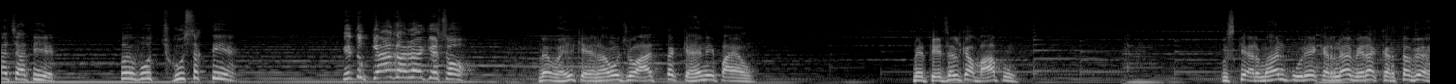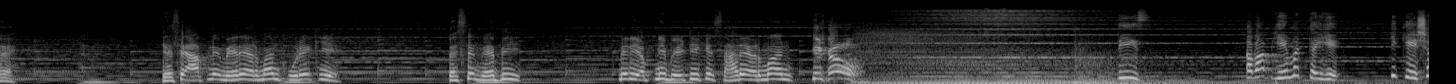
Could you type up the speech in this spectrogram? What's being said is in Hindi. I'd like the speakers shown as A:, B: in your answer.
A: चाहती है तो वो छू सकती है।
B: ये तू क्या कर रहा है केशव?
A: मैं वही कह रहा हूँ जो आज तक कह नहीं पाया हूँ। मैं तेजल का बाप हूँ। उसके अरमान पूरे करना मेरा कर्तव्य है। जैसे आपने मेरे अरमान पूरे किए वैसे मैं भी मेरी अपनी बेटी के सारे अरमान।
C: प्लीज़ अब आप ये मत कहिए कि केशव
